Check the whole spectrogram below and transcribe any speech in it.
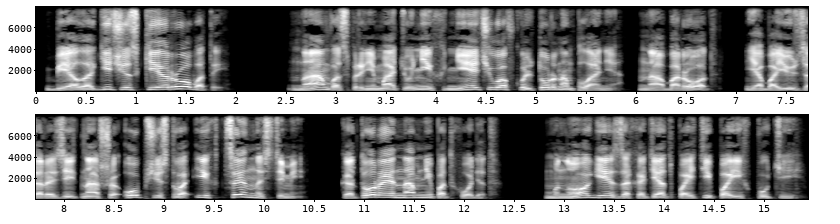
– биологические роботы. Нам воспринимать у них нечего в культурном плане. Наоборот, я боюсь заразить наше общество их ценностями, которые нам не подходят. Многие захотят пойти по их пути.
